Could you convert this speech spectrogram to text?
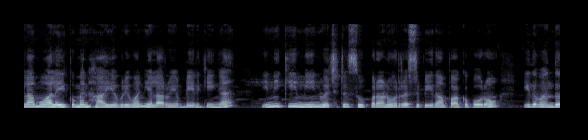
அஸ்ஸலாமு அலைக்கும் அண்ட் ஹாய் எவ்ரி ஒன் எல்லோரும் எப்படி இருக்கீங்க? இன்றைக்கி மீன் வச்சுட்டு சூப்பரான ஒரு ரெசிபி தான் பார்க்க போகிறோம் இது வந்து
